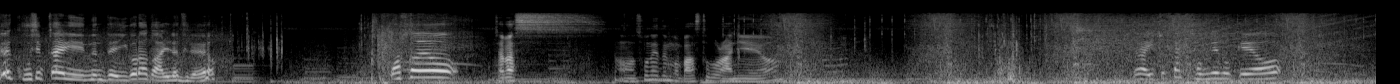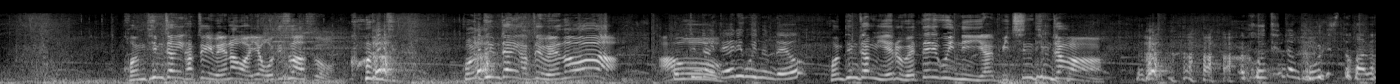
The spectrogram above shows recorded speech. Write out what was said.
390짜리 있는데 이거라도 알려드려요? 왔어요. 잡았어. 어 손에 든 건 마스터볼 아니에요? 제가 이쪽 딱 정리해 놓을게요. 권 팀장이 갑자기 왜 나와? 얘 어디서 나왔어? 권, 권 팀장이 갑자기 왜 나와? 아우, 권 팀장이 때리고 있는데요? 권 팀장이 얘를 왜 때리고 있니? 야 미친 팀장아 아, 권 팀장 보이지도 않아.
